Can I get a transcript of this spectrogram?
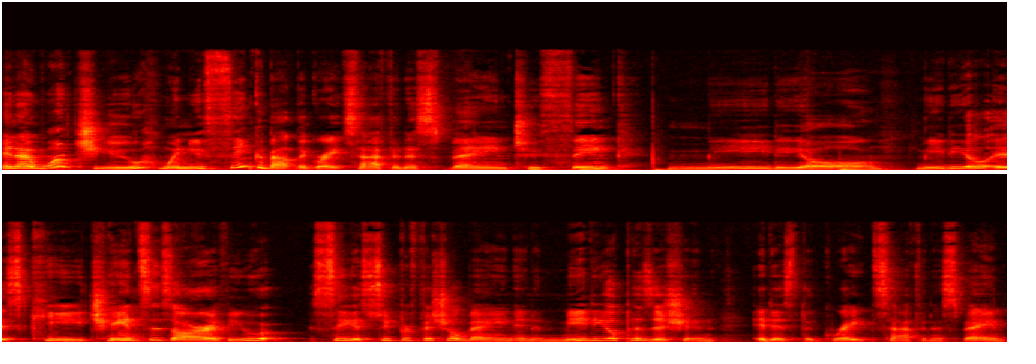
And I want you, when you think about the great saphenous vein, to think medial. Medial is key. Chances are, if you see a superficial vein in a medial position, it is the great saphenous vein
